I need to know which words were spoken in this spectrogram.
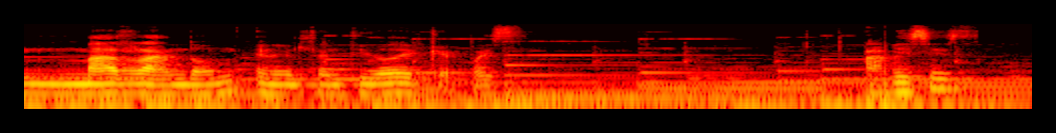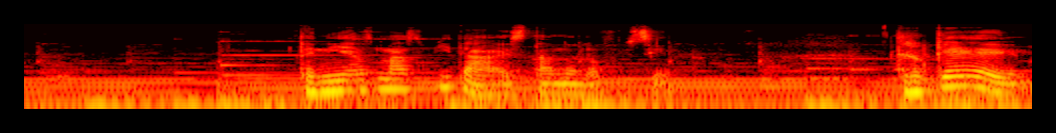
más random en el sentido de que pues a veces tenías más vida estando en la oficina. Creo que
